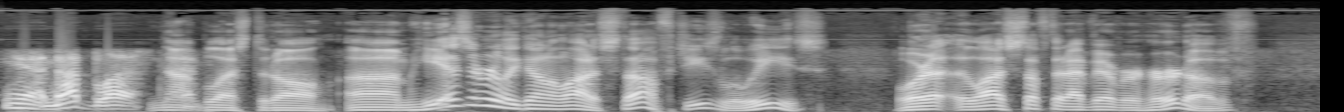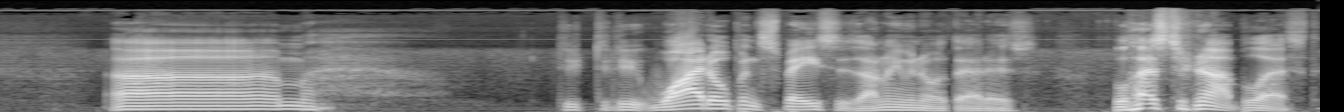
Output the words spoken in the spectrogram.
yeah. Not blessed. Not blessed at all. Um, he hasn't really done a lot of stuff. Jeez Louise. Or a lot of stuff that I've ever heard of. Um, do, do, do. Wide open spaces. I don't even know what that is. Blessed or not blessed?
